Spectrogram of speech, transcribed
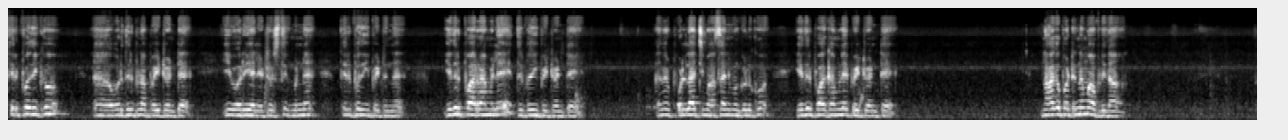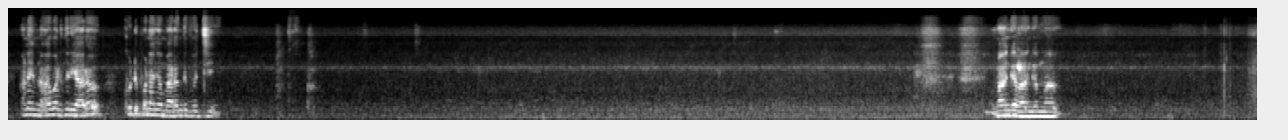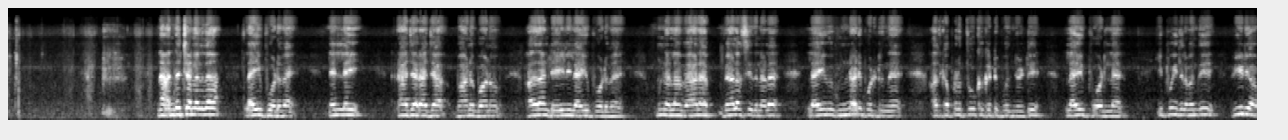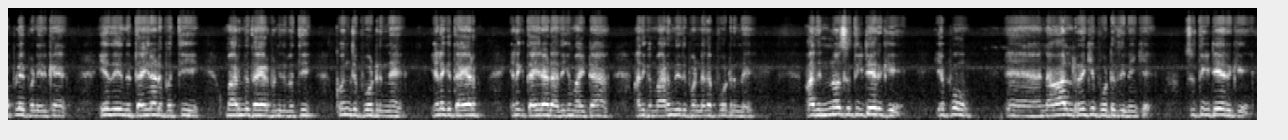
திருப்பதிக்கும் ஒரு திருப்பி நான் போயிட்டு வந்துட்டேன். இ- ஒரு ஏழு எட்டு வருஷத்துக்கு முன்னே திருப்பதிக்கு போயிட்டு இருந்தேன் எதிர்பாராமலே திருப்பதிக்கு போயிட்டு வந்துட்டேன். அது மாதிரி பொள்ளாச்சி மாசாணி மக்களுக்கும் எதிர்பார்க்காமலே போயிட்டு வந்துட்டேன். நாகப்பட்டினமும் அப்படிதான். ஆனால் நாகப்பட்டினத்தில் யாரோ கூப்பிட்டு போனாங்க மறந்து போச்சு. வாங்க வாங்கம்மா. நான் அந்த சேனல் தான் லைவ் போடுவேன். நெல்லை ராஜா ராஜா பானு பானு அதை தான் டெய்லி லைவ் போடுவேன். முன்னெல்லாம் வேலை வேலை செய்தனால லைவ் முன்னாடி போட்டுட்ருந்தேன். அதுக்கப்புறம் தூக்க கட்டு போகுதுன்னு சொல்லிட்டு லைவ் போடல. இப்போ இதில் வந்து வீடியோ அப்ளை பண்ணியிருக்கேன். எது இந்த தைராய்டை பற்றி மருந்து தயார் பண்ணதை பற்றி கொஞ்சம் போட்டிருந்தேன். எனக்கு தயார் எனக்கு தைராய்டு அதிகமாயிட்டா அதுக்கு மருந்து இது பண்ணதை போட்டிருந்தேன். அது இன்னும் சுற்றிக்கிட்டே இருக்குது எப்போ? நாலரைக்கு போட்டது இன்னைக்கு. சுற்றிக்கிட்டே இருக்குது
